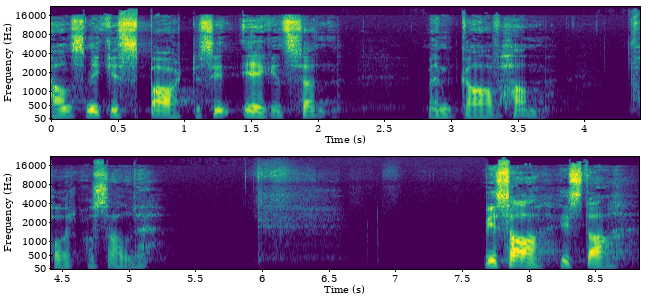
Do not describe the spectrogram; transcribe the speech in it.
Han som ikke sparte sin egen sønn, men gav ham for oss alle. Vi sa i stad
